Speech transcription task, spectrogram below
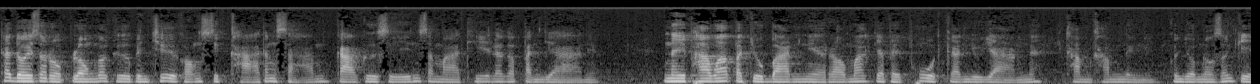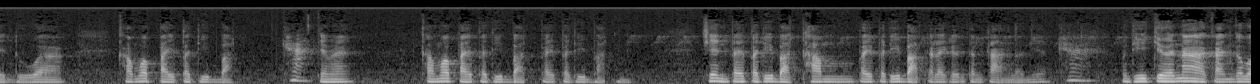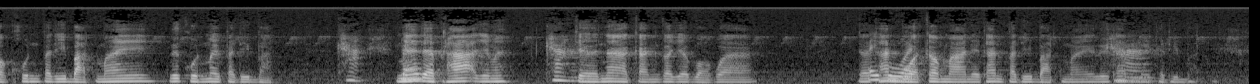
ถ้าโดยสรุปลงก็คือเป็นชื่อของสิกขาทั้งสามกล่าวคือศีลสมาธิแล้วก็ปัญญาเนี่ย ในภาวะปัจจุบันเนี่ยเรามักจะไปพูดกันอยู่อย่างนะคำคำหนึ่ง คุณโยมลองสังเกตดูว่าคำว่าไปปฏิบัติค่ะใช่ไหมคำว่าไปปฏิบัติไปปฏิบัติเนี่ยเช่นไปปฏิบัติธรรมไปปฏิบัติอะไรกันต่าง ๆ เหล่านี้ค่ะบางทีเจอหน้ากันก็บอกคุณปฏิบัติไหมหรือคุณไม่ปฏิบัติ ค่ะ แม้แต่พระใช่ไหมค่ะเจอหน้ากันก็จะบอกว่า แล้วไปท่านบบววชชเข้ามาเนี่ยท่านปฏิบัติไหมหรือท่านค่ะไม่ปฏิบัติ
